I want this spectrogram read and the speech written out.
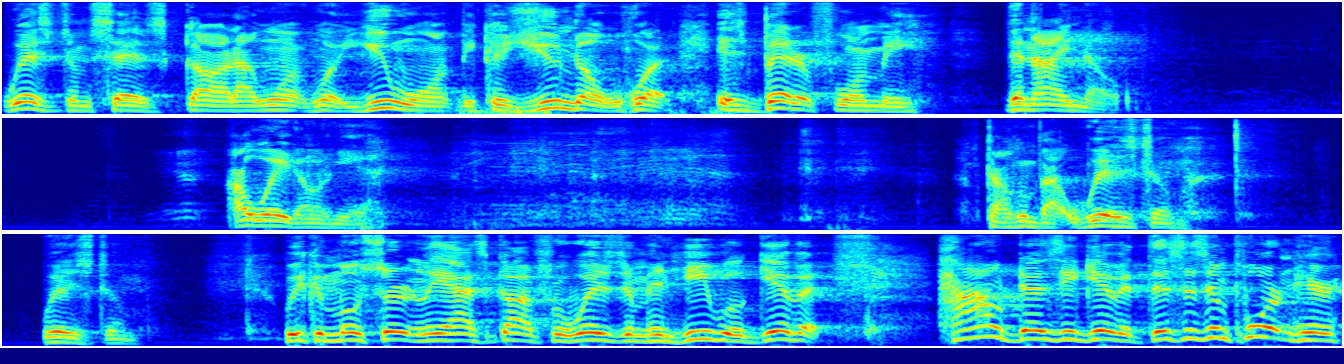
Wisdom says, God, I want what you want because you know what is better for me than I know. I'll wait on you. I'm talking about wisdom. Wisdom. We can most certainly ask God for wisdom and He will give it. How does He give it? This is important here.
